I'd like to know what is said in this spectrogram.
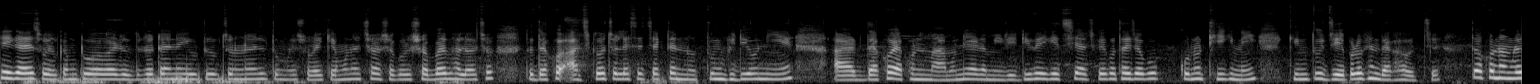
Hey guys welcome to our Rudra টাইনা ইউটিউব চ্যানেল তোমরা সবাই কেমন আছো? আশা করি সবাই ভালো আছো। তো দেখো, আজকেও চলে এসেছে একটা নতুন ভিডিও নিয়ে। আর দেখো, এখন মামনি আর আমি রেডি হয়ে গেছি। আজকে কোথায় যাব? কোনো ঠিক নেই, কিন্তু যে ওখানে দেখা হচ্ছে। তখন আমরা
